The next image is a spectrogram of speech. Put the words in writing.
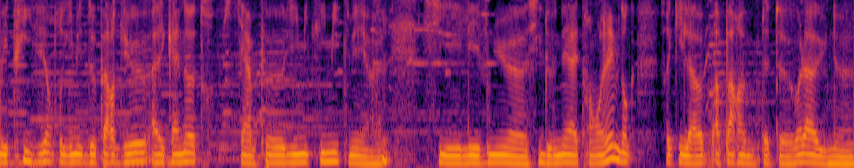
maîtriser entre guillemets Depardieu avec un autre ce qui est un peu limite limite mais s'il est venu s'il devenait à être en régime. Donc c'est vrai qu'il a à part peut-être voilà une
